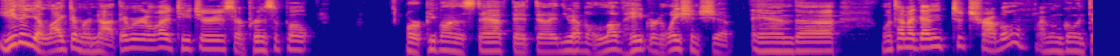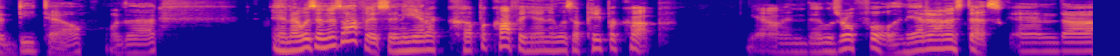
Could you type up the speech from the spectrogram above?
either you liked him or not. There were a lot of teachers or principal or people on the staff that uh, you have a love hate relationship. And uh, one time I got into trouble. I won't go into detail with that. And I was in his office and he had a cup of coffee and it was a paper cup, you know, and it was real full and he had it on his desk. And uh,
